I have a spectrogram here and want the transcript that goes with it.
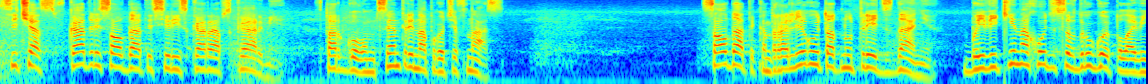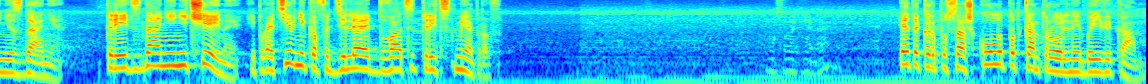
Сейчас в кадре солдаты сирийско-арабской армии торговом центре напротив нас. Солдаты контролируют одну треть здания. Боевики находятся в другой половине здания. Треть здания ничейная, и противников отделяет 20-30 метров. Это корпуса школы подконтрольные боевикам.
